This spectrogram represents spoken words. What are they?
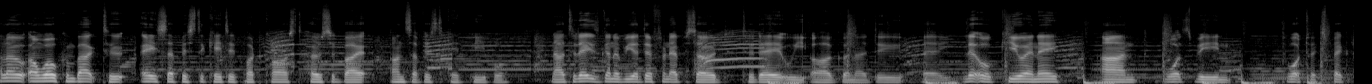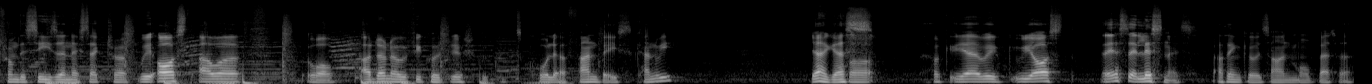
Hello and welcome back to a sophisticated podcast hosted by unsophisticated people. Now today is going to be a different episode. Today we are going to do a little Q&A and what's been what to expect from the season, etc. We asked our well, I don't know if we could if we could call it a fan base. Can we? Yeah, I guess. But, okay, yeah, we we asked let's say listeners. I think it would sound more better,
